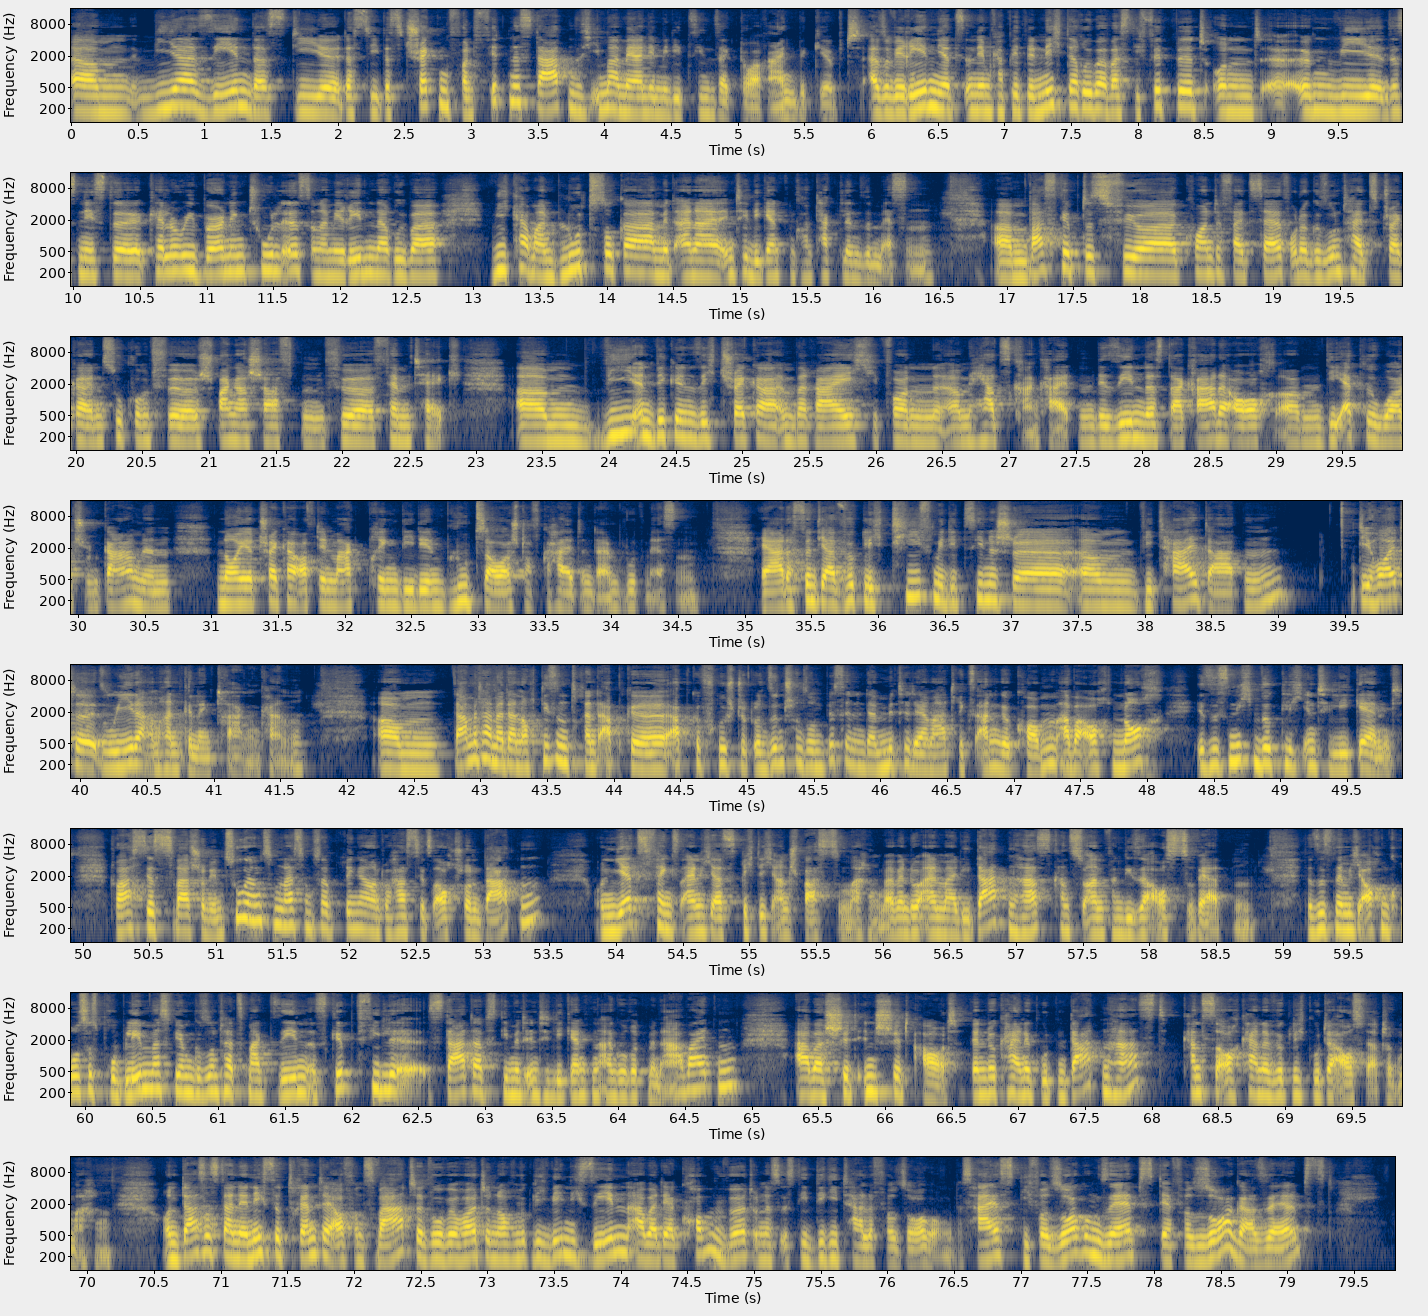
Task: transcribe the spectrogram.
ähm, wir sehen, dass die, dass die, das Tracken von Fitnessdaten sich immer mehr in den Medizinsektor reinbegibt. Also wir reden jetzt in dem Kapitel nicht darüber, was die Fitbit und äh, irgendwie das nächste Calorie Burning Tool ist, sondern wir reden darüber, wie kann man Blutzucker mit einer intelligenten Kontaktlinse messen. Ähm, was gibt es für Quantified Self oder Gesundheitstracker in Zukunft für Schwangerschaften, für Femtech? Ähm, wie entwickeln sich Tracker im Bereich von ähm, Herzkrankheiten? Wir sehen, dass da gerade auch ähm, die Apple Watch und Garmin neue Tracker auf den Markt bringen, die den Blutsauerstoffgehalt in deinem Blut messen. Ja, das sind ja wirklich tief medizinische ähm, Vitaldaten, die heute so jeder am Handgelenk tragen kann. Ähm, damit haben wir dann auch diesen Trend abge, abgefrühstückt und sind schon so ein bisschen in der Mitte der Matrix angekommen. Aber auch noch ist es nicht wirklich intelligent. Du hast jetzt zwar schon den Zugang zum Leistungserbringer und du hast jetzt auch schon Daten. Und jetzt fängst eigentlich erst richtig an Spaß zu machen, weil wenn du einmal die Daten hast, kannst du anfangen, diese auszuwerten. Das ist nämlich auch ein großes Problem, was wir im Gesundheitsmarkt sehen. Es gibt viele Startups, die mit intelligenten Algorithmen arbeiten, aber shit in, shit out. Wenn du keine guten Daten hast, kannst du auch keine wirklich gute Auswertung machen. Und das ist dann der nächste Trend, der auf uns wartet, wo wir heute noch wirklich wenig sehen, aber der kommen wird und das ist die digitale Versorgung. Das heißt, die Versorgung selbst, der Versorger selbst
